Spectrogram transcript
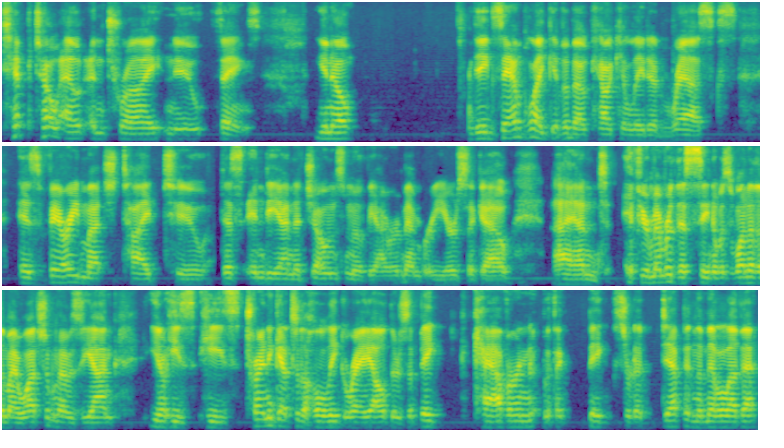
tiptoe out and try new things. You know, the example I give about calculated risks is very much tied to this Indiana Jones movie I remember years ago. And if you remember this scene, it was one of them I watched it when I was young. You know, he's he's trying to get to the Holy Grail. There's a big cavern with a big sort of dip in the middle of it.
